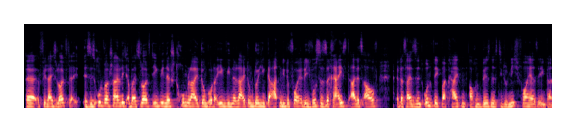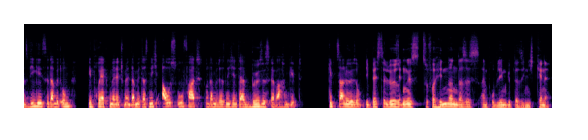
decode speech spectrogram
äh, vielleicht läuft, es ist unwahrscheinlich, aber es läuft irgendwie eine Stromleitung oder irgendwie eine Leitung durch den Garten, die du vorher nicht wusstest, es reißt alles auf. Äh, das heißt, es sind Unwägbarkeiten auch im Business, die du nicht vorhersehen kannst. Wie gehst du damit um? Im Projektmanagement, damit das nicht ausufert und damit es nicht hinter böses Erwachen gibt? Gibt es da Lösungen? Die beste Lösung ist zu verhindern, dass es ein Problem gibt, das ich nicht kenne.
